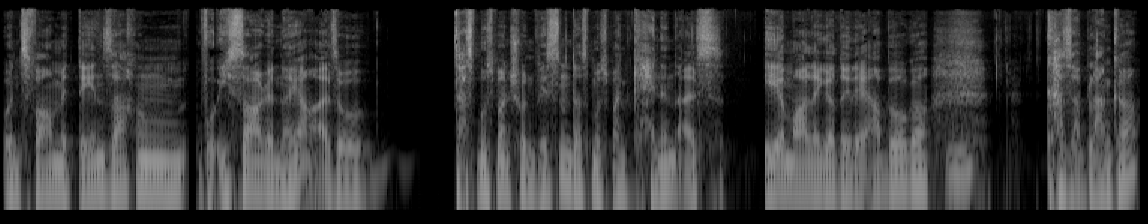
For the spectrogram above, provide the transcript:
Und zwar mit den Sachen, wo ich sage, naja, also das muss man schon wissen, das muss man kennen als ehemaliger DDR-Bürger. Mhm. Casablanca.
